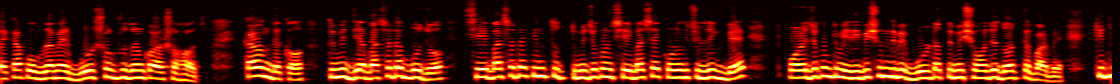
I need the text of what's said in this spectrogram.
লেখা প্রোগ্রামের ভুল সংশোধন করা সহজ। কারণ দেখো, তুমি যে ভাষাটা বুঝো, সেই ভাষাটা কিন্তু তুমি যখন সেই ভাষায় কোনো কিছু লিখবে পরে যখন তুমি রিভিশন দিবে, ভুলটা তুমি সহজে ধরতে পারবে। কিন্তু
